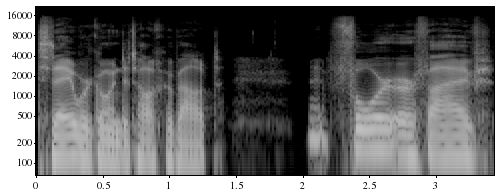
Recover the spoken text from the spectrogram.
today we're going to talk about four or five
